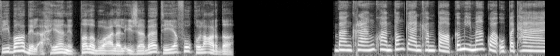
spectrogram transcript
في بعض الأحيان الطلب على الإجابات يفوق العرض. บางครั้งความต้องการคำตอบก็มีมากกว่าอุปทาน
